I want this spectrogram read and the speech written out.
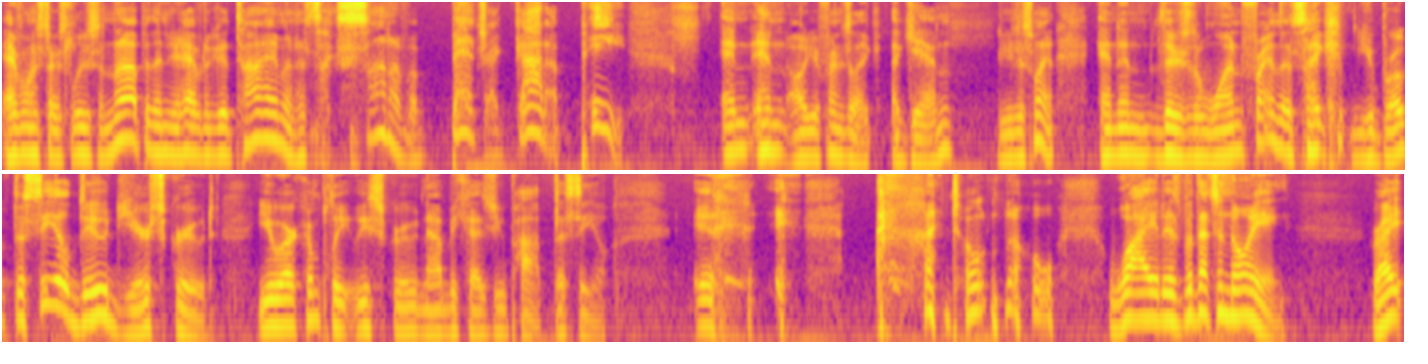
everyone starts loosening up, and then you're having a good time, and it's like, son of a bitch, I gotta pee. And and all your friends are like, again, you just went. And then there's the one friend that's like, you broke the seal, dude. You're screwed. You are completely screwed now because you popped the seal. It, it, I don't know why it is, but that's annoying, right?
